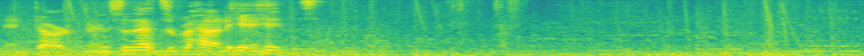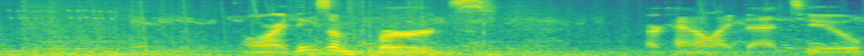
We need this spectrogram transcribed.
and darkness, and that's about it. Or I think some birds are kind of like that too.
